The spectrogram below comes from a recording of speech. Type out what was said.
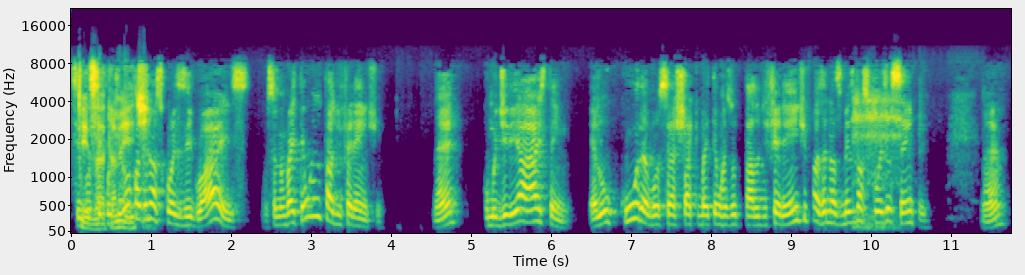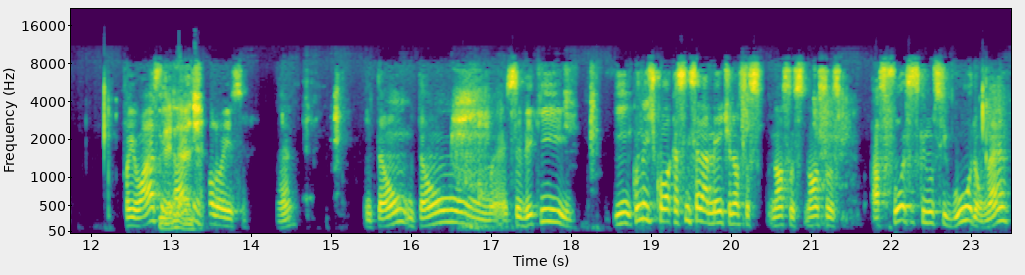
Se você Exatamente. continua fazendo as coisas iguais, você não vai ter um resultado diferente, né? Como diria Einstein, é loucura você achar que vai ter um resultado diferente fazendo as mesmas coisas sempre, né? Foi o Einstein, Einstein que falou isso, né? Então, então é, você vê que e quando a gente coloca sinceramente nossas nossas nossas as forças que nos seguram, né?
